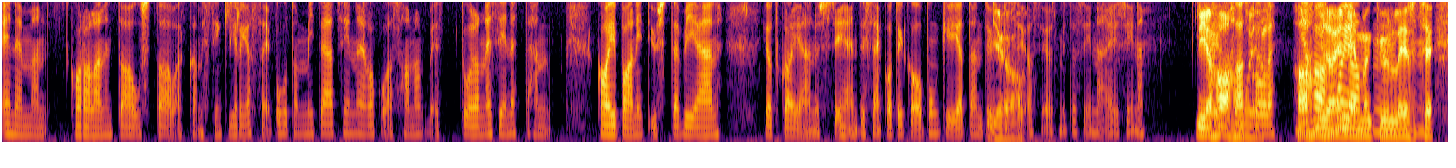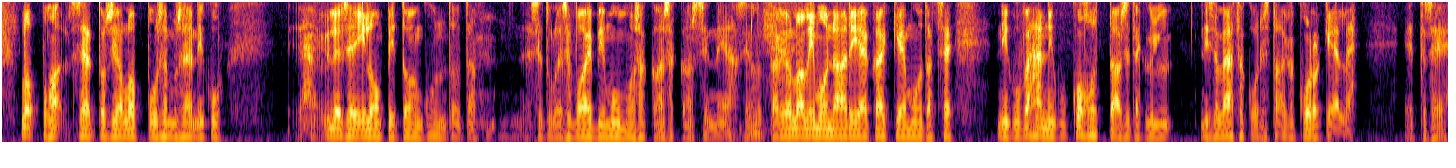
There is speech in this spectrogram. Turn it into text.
enemmän koralainen taustaa, vaikka missä kirjassa ei puhuta mitään. Että siinä elokuvassa on tuodaan esiin, että hän kaipaa niitä ystäviään, jotka on jäänyt siihen entiseen kotikaupunkiin ja tämän tyyppisiä Joo. asioita, mitä siinä ei siinä niin ja hahmoja, ole. hahmoja, ja hahmoja enemmän mm, kyllä. Ja mm. se, loppuhan, se tosiaan loppuu semmoiseen niin yleiseen ilonpitoon, kun tota, se tulee se vibe muun muassa kanssa, kanssa sinne ja siellä tarjolla limonaadia ja kaikkea muuta. Että se niin kuin, vähän niin kuin kohottaa sitä kyllä niistä lähtökohdista aika korkealle että se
